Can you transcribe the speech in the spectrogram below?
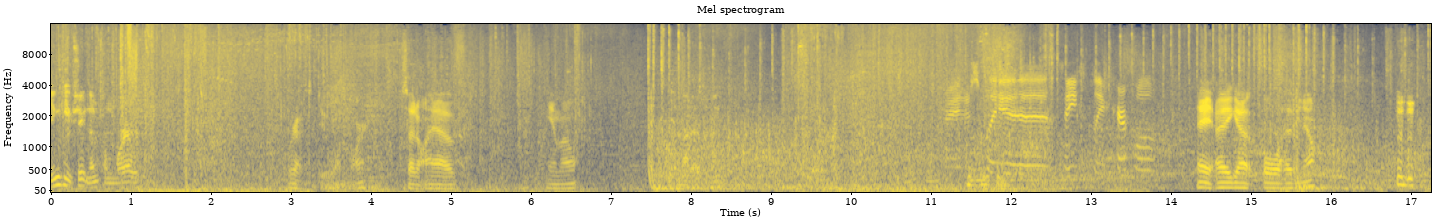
You can keep shooting them from wherever. We're gonna have to do one more. So I don't have ammo. Yeah, not everything. Alright, just play it uh, safe, play it careful. Hey, I got full heavy now.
